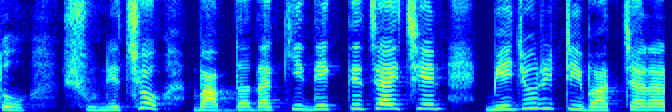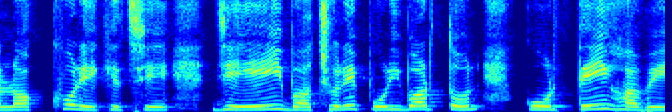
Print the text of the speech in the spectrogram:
তো শুনেছ, বাপদাদা কি দেখতে চাইছেন? মেজরিটি বাচ্চারা লক্ষ্য রেখেছে যে এই বছরে পরিবর্তন করতেই হবে।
